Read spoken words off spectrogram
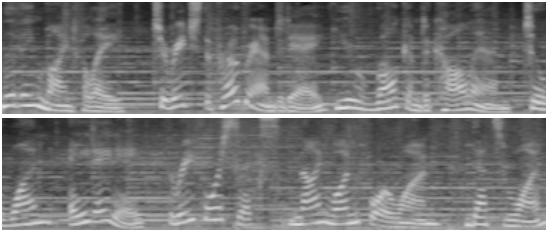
Living Mindfully. To reach the program today, you're welcome to call in to 1 888 346 9141. That's 1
